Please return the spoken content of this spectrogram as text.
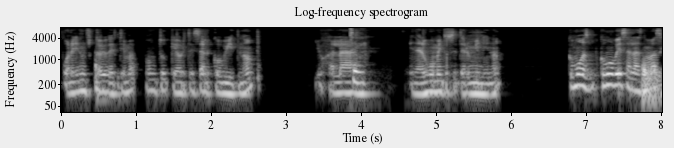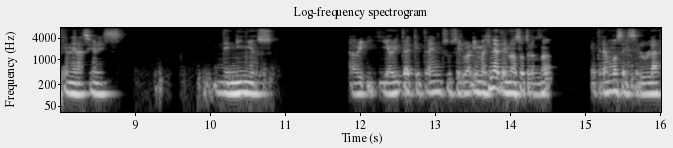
por ahí un cambio de tema, punto que ahorita está el COVID, ¿no? y ojalá en algún momento se termine, ¿no? ¿cómo, ¿cómo ves a las nuevas generaciones de niños? Y ahorita que traen su celular, imagínate nosotros, ¿no? Que traemos el celular.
